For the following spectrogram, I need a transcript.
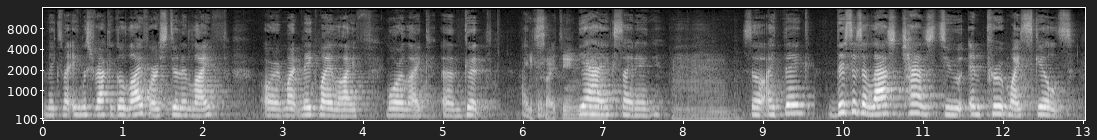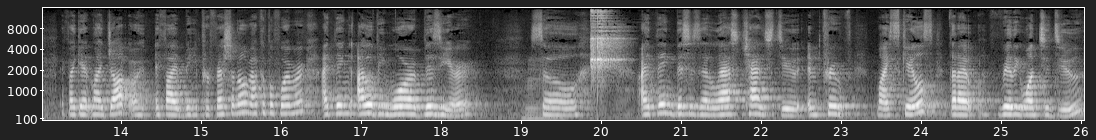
makes my English practical life or student life, or might make my life more like um, good. I think. Exciting. Yeah, exciting. So I think this is a last chance to improve my skills if I get my job or if I be professional Rakugo performer, I think I will be more busier. Mm. So I think this is the last chance to improve my skills that I really want to do.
